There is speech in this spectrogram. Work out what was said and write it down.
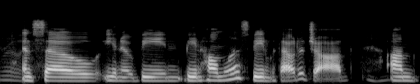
really? and so you know being being homeless, being without a job. Mm-hmm um,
